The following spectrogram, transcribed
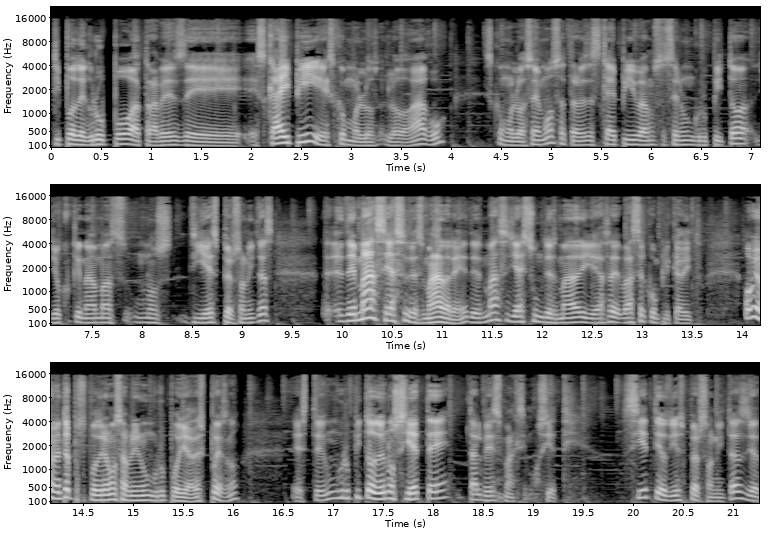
tipo de grupo a través de Skype, es como lo, hago, es como lo hacemos, a través de Skype vamos a hacer un grupito, yo creo que nada más unos 10 personitas de más se hace desmadre, de más ya es un desmadre y ya va a ser complicadito. Obviamente, pues podríamos abrir un grupo ya después, ¿no? Este, un grupito de unos siete, tal vez máximo siete. Siete o diez personitas, ya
